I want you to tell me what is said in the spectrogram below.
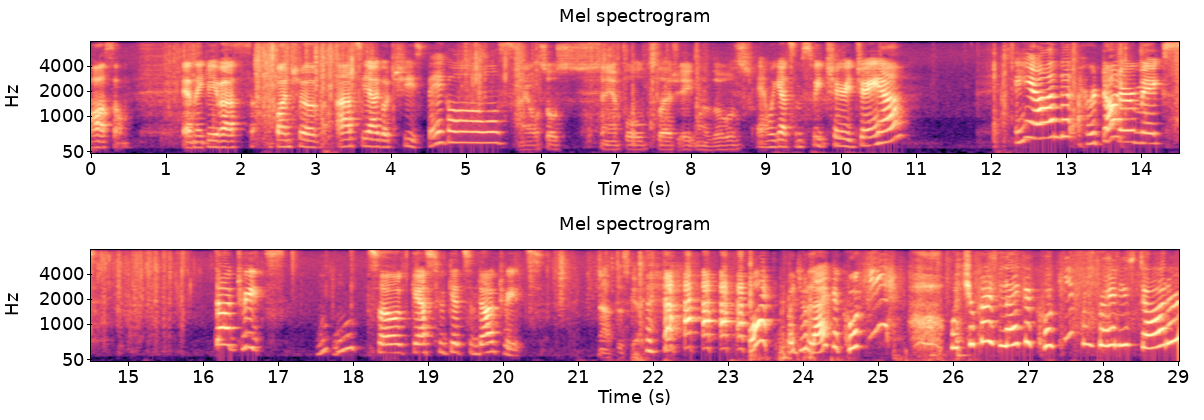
awesome. And they gave us a bunch of Asiago cheese bagels. I also sampled slash ate one of those. And we got some sweet cherry jam. And her daughter makes dog treats. So guess who gets some dog treats? Not this guy. What? Would you like a cookie? Would you guys like a cookie from Brandy's daughter?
